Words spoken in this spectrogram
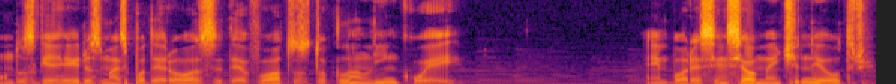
um dos guerreiros mais poderosos e devotos do clã Lin Kuei. Embora essencialmente neutro,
